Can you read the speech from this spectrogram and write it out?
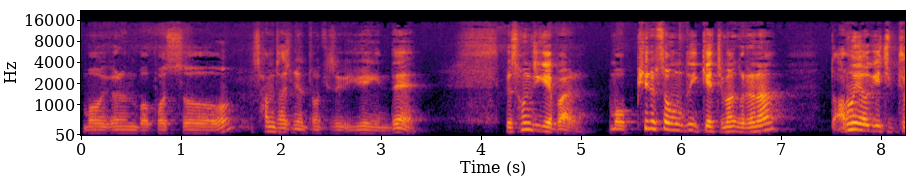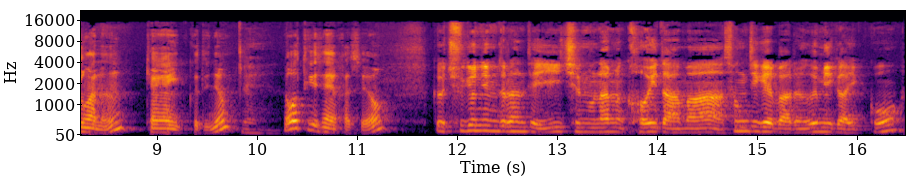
뭐 이거는 뭐 벌써 3, 40년 동안 계속 유행인데 그 성지 개발 뭐 필요성도 있겠지만 그러나 너무 여기 집중하는 경향이 있거든요. 네. 어떻게 생각하세요? 그 주교님들한테 이 질문하면 거의 다 아마 성지 개발은 의미가 있고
